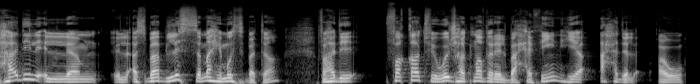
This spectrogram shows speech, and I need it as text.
هذه ال- الأسباب لسه ما هي مثبتة فهذه فقط في وجهة نظر الباحثين هي أحد أو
